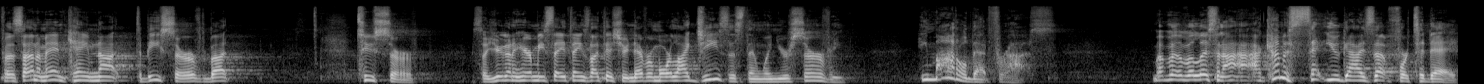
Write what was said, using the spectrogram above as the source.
For the Son of Man came not to be served, but to serve. So you're going to hear me say things like this You're never more like Jesus than when you're serving. He modeled that for us. But, but, but listen, I, I kind of set you guys up for today.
